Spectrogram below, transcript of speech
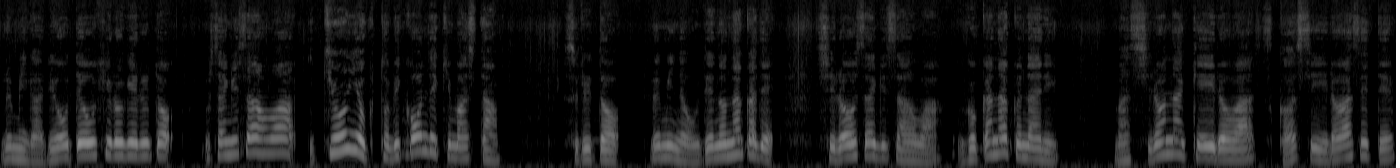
ルミが両手を広げるとうさぎさんは勢いよく飛び込んできました。するとルミの腕の中で白うさぎさんは動かなくなり真っ白な毛色は少し色あせて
